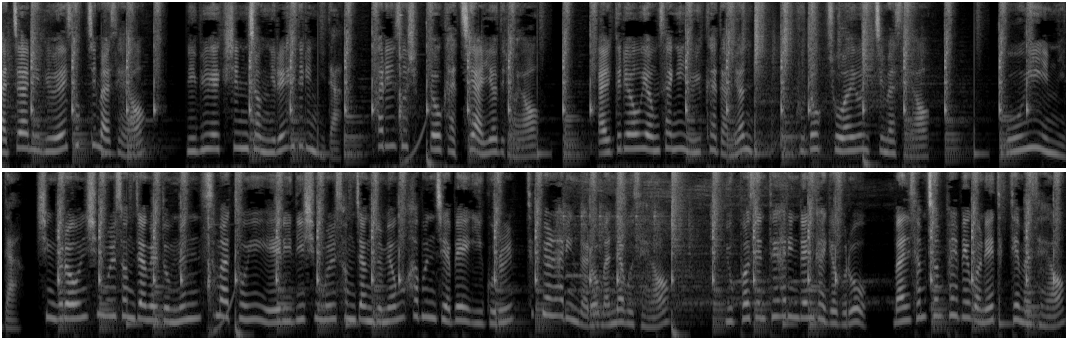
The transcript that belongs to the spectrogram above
가짜 리뷰에 속지 마세요. 리뷰 핵심 정리를 해드립니다. 할인 소식도 같이 알려드려요. 알뜰여우 영상이 유익하다면 구독, 좋아요 잊지 마세요. 5위입니다. 싱그러운 식물 성장을 돕는 스마토이 LED 식물 성장 조명 화분 재배 2구를 특별 할인가로 만나보세요. 6% 할인된 가격으로 13,800원에 득템하세요.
